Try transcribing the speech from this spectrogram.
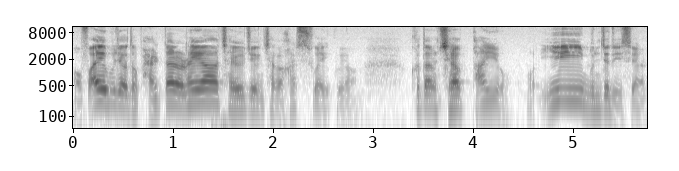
어, 5G가 더 발달을 해야 자율주행차가 갈 수가 있고요. 그 다음에 제약 바이오, 어, 이 문제도 있어요.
